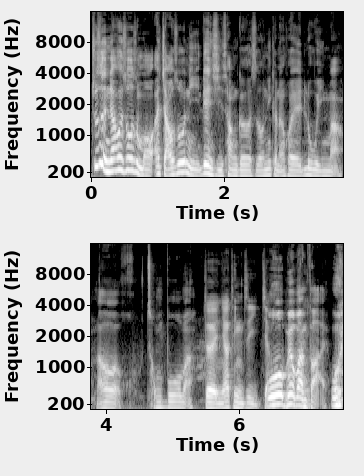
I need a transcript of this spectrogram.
就是人家会说什么，哎、假如说你练习唱歌的时候，你可能会录音嘛，然后重播嘛，对，你要听你自己讲。我没有办法、哎我会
